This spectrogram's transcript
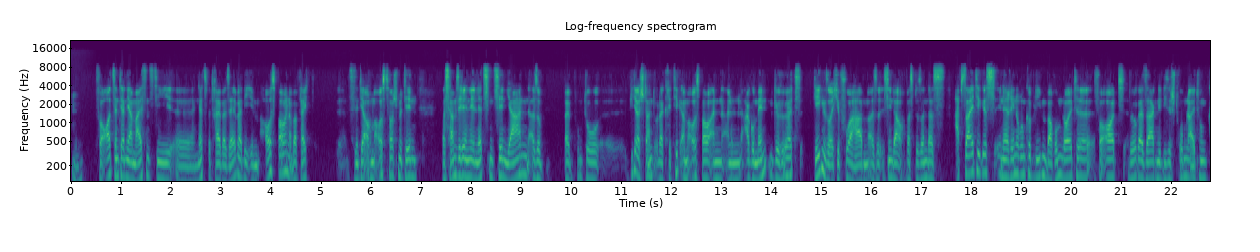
Mhm. Vor Ort sind dann ja meistens die äh, Netzbetreiber selber, die eben ausbauen, aber vielleicht äh, Sie sind ja auch im Austausch mit denen. Was haben Sie denn in den letzten zehn Jahren, also bei puncto äh, Widerstand oder Kritik am Ausbau an, an Argumenten gehört gegen solche Vorhaben? Also ist Ihnen da auch was besonders Abseitiges in Erinnerung geblieben, warum Leute vor Ort, Bürger sagen, diese Stromleitung,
